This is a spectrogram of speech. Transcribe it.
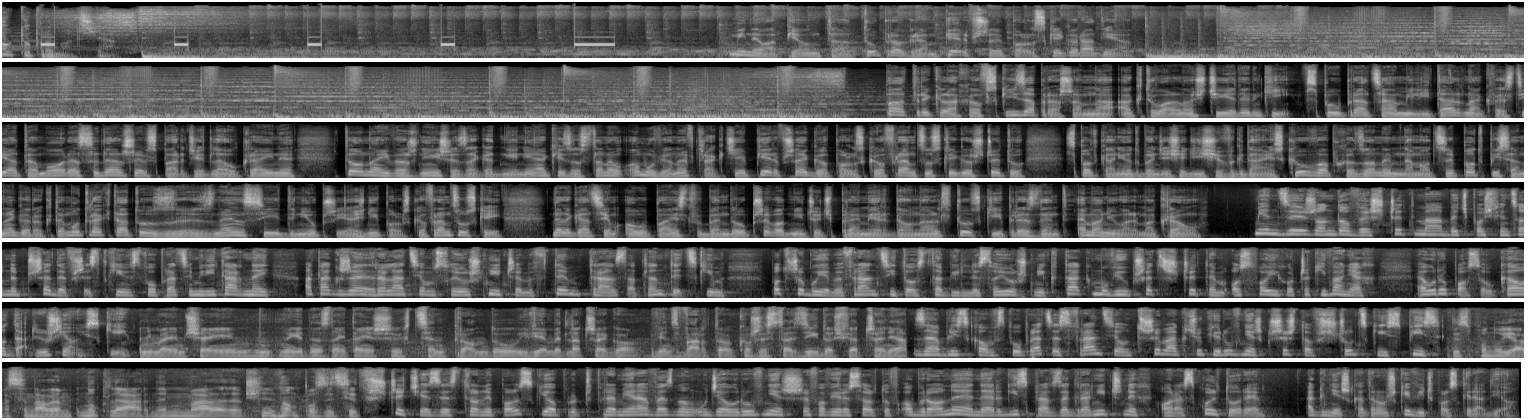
Autopromocja. Minęła piąta, tu program pierwszy Polskiego Radia. Patryk Lachowski, zapraszam na aktualności jedynki. Współpraca militarna, kwestia atomu oraz dalsze wsparcie dla Ukrainy to najważniejsze zagadnienia, jakie zostaną omówione w trakcie pierwszego polsko-francuskiego szczytu. Spotkanie odbędzie się dziś w Gdańsku w obchodzonym na mocy podpisanego rok temu traktatu z, z Nancy Dniu Przyjaźni Polsko-Francuskiej. Delegacjom obu państw będą przewodniczyć premier Donald Tusk i prezydent Emmanuel Macron. Międzyrządowy szczyt ma być poświęcony przede wszystkim współpracy militarnej, a także relacjom sojuszniczym, w tym transatlantyckim. Potrzebujemy Francji, to stabilny sojusznik. Tak mówił przed szczytem o swoich oczekiwaniach europoseł Kao Dariusz Joński. Oni mają dzisiaj jeden z najtańszych cen prądu i wiemy dlaczego, więc warto korzystać z ich doświadczenia. Za bliską współpracę z Francją trzyma kciuki również Krzysztof Szczucki z PiS. Dysponuje arsenałem nuklearnym, ma silną pozycję. W szczycie ze strony Polski oprócz premiera wezmą udział również szefowie resortów obrony, energii, spraw zagranicznych oraz kultury. Agnieszka Drążkiewicz, Polskie Radio.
